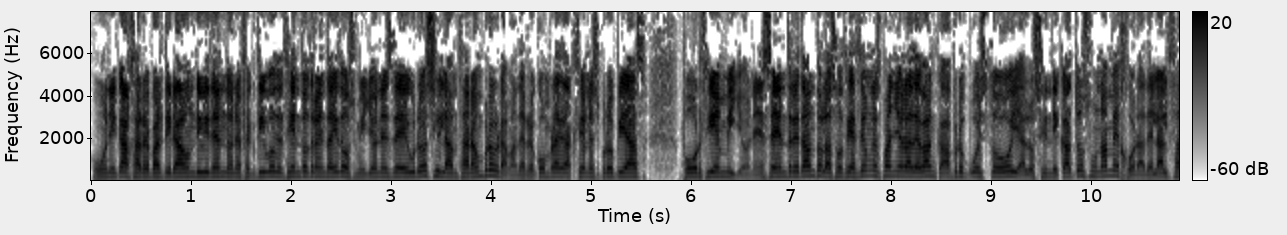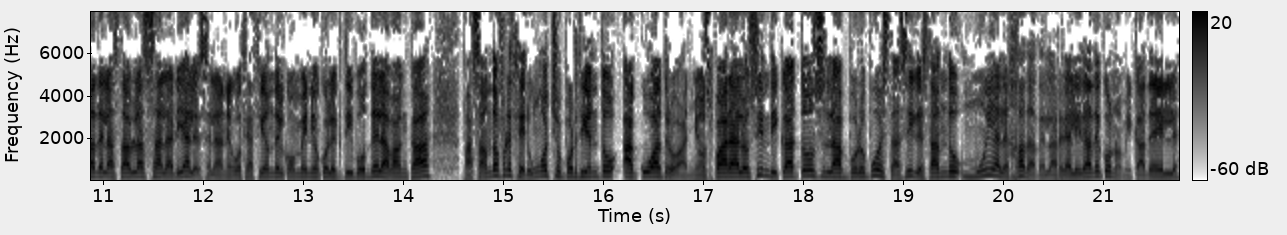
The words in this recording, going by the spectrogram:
Unicaja repartirá un dividendo en efectivo de 132 millones de euros y lanzará un programa de recompra de acciones propias por 100 millones. Entre tanto, la Asociación Española de Banca ha propuesto hoy a los sindicatos una mejora del alza de las tablas salariales en la negociación del convenio colectivo de la banca, pasando a ofrecer un 8% a cuatro años. Para los sindicatos, la propuesta sigue estando muy alejada de la realidad económica del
